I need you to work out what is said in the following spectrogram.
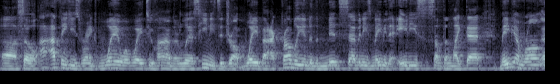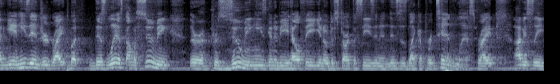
Uh, so I, I, think he's ranked way, way, way too high on their list. He needs to drop way back, probably into the mid 70s, maybe the 80s, something like that. Maybe I'm wrong. Again, he's injured, right? But this list, I'm assuming they're presuming he's going to be healthy, you know, to start the season. And this is like a pretend list, right? Obviously,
